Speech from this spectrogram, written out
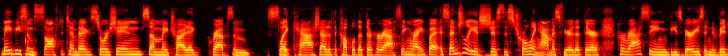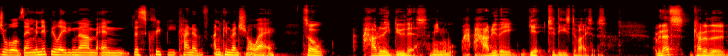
maybe some soft attempt at extortion. Some may try to grab some slight cash out of the couple that they're harassing, right? But essentially, it's just this trolling atmosphere that they're harassing these various individuals and manipulating them in this creepy kind of unconventional way. So, how do they do this? I mean, how do they get to these devices? I mean, that's kind of the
